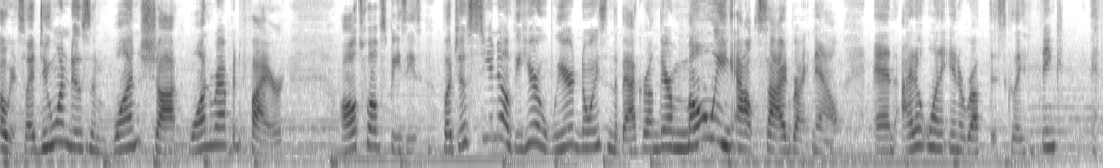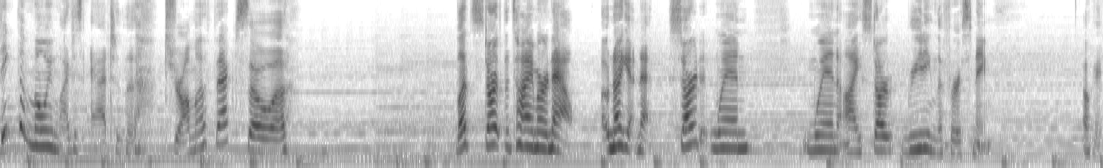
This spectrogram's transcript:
okay, so I do want to do this in one shot, one rapid fire, all 12 species, but just so you know, if you hear a weird noise in the background, they're mowing outside right now, and I don't want to interrupt this because I think I think the mowing might just add to the drama effect, so uh let's start the timer now. Oh, not yet, net. Start when when I start reading the first name. Okay.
